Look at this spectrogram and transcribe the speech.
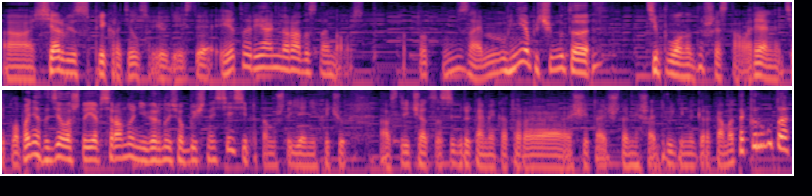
э, сервис прекратил свое действие. И это реально радостная новость. Тут, не знаю, мне почему-то тепло на душе стало, реально тепло. Понятное дело, что я все равно не вернусь в обычной сессии, потому что я не хочу а, встречаться с игроками, которые считают, что мешать другим игрокам. Это круто,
